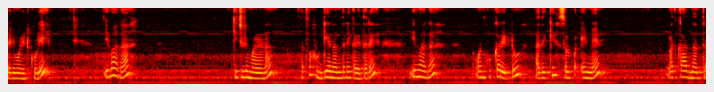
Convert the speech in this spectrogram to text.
ರೆಡಿ ಮಾಡಿ ಇಟ್ಕೊಳ್ಳಿ. ಇವಾಗ ಕಿಚಡಿ ಮಾಡೋಣ ಅಥವಾ ಹುಗ್ಗಿಯನ್ನು ಅಂತಲೇ ಕರೀತಾರೆ. ಇವಾಗ ಒಂದು ಕುಕ್ಕರ್ ಇಟ್ಟು ಅದಕ್ಕೆ ಸ್ವಲ್ಪ ಎಣ್ಣೆ, ಅದು ಕಾದ ನಂತರ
